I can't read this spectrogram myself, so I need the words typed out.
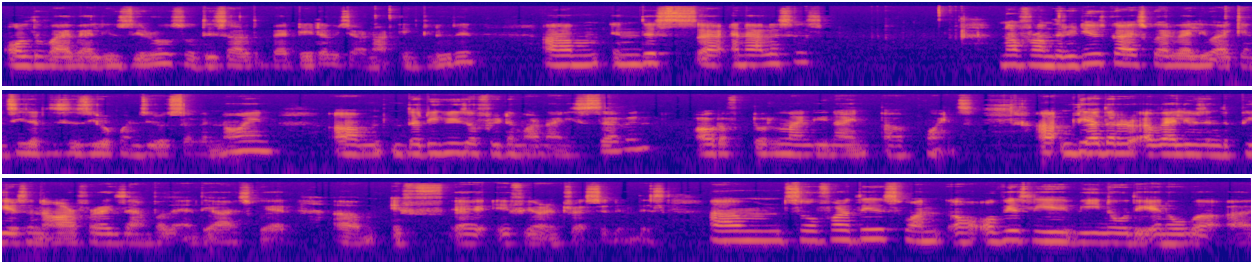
all the y values zero. So these are the bad data which are not included. Um, in this uh, analysis now from the reduced chi-square value I can see that this is 0.079 um, the degrees of freedom are 97 out of total 99 uh, points. Uh, the other uh, values in the Pearson R, for example, and the R square, um, if uh, if you're interested in this. Um, so for this one, obviously we know the ANOVA uh,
